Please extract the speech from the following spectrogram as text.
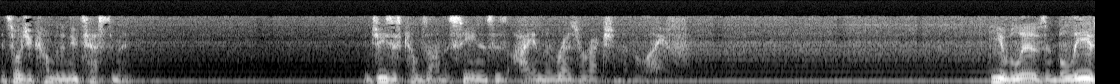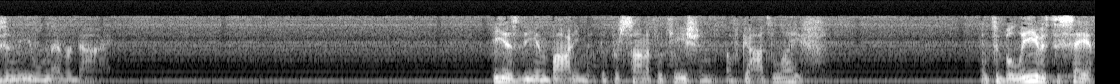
And so as you come to the New Testament, Jesus comes on the scene and says, I am the resurrection and the life. He who lives and believes in me will never die. He is the embodiment, the personification of God's life. And to believe is to say, if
